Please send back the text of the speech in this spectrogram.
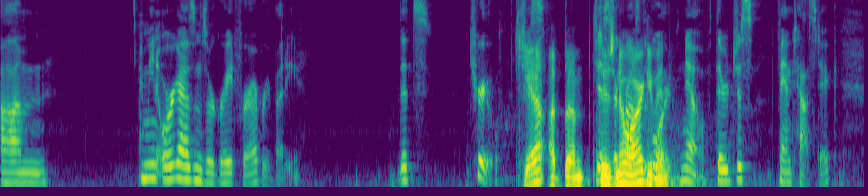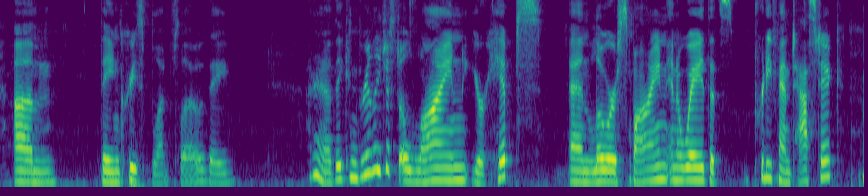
Um, I mean, orgasms are great for everybody. That's true. Yeah, uh, um, there's no the argument. No, they're just fantastic. Um, they increase blood flow. They, I don't know, they can really just align your hips and lower spine in a way that's pretty fantastic.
